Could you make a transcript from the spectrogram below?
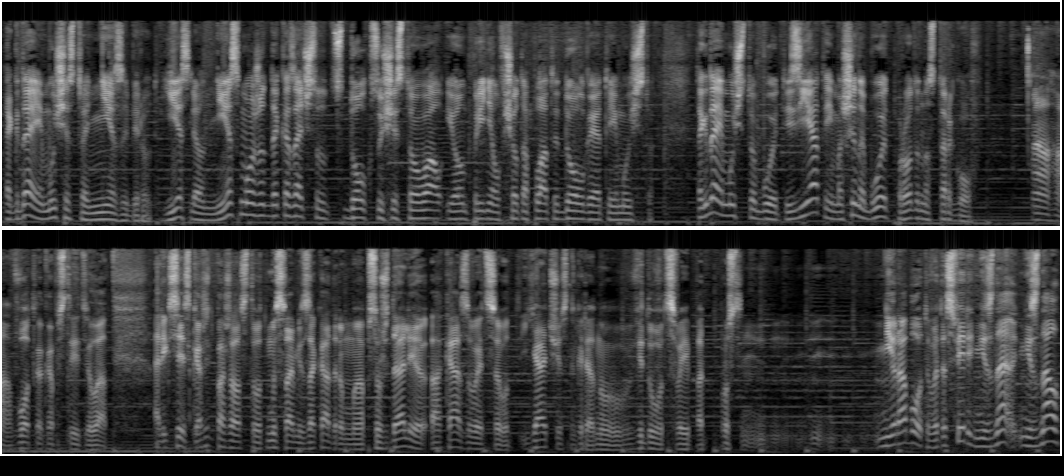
тогда имущество не заберут. Если он не сможет доказать, что долг существовал и он принял в счет оплаты долга это имущество, тогда имущество будет изъято и машина будет продана с торгов. Ага, вот как обстоят дела. Алексей, скажите, пожалуйста, вот мы с вами за кадром обсуждали, оказывается, вот я, честно говоря, ну, веду вот свои под... просто не работаю в этой сфере, не, зна, не знал.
